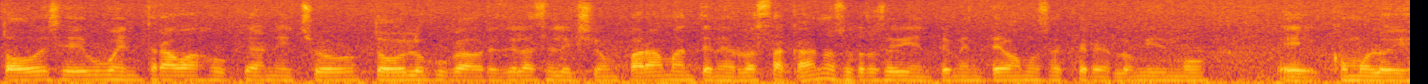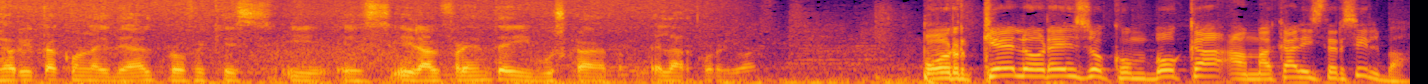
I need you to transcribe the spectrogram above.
todo ese buen trabajo que han hecho todos los jugadores de la selección para mantenerlo hasta acá, nosotros evidentemente vamos a querer lo mismo, eh, como lo dije ahorita con la idea del profe, que es, es ir al frente y buscar el arco rival. ¿Por qué Lorenzo convoca a Macalister Silva?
